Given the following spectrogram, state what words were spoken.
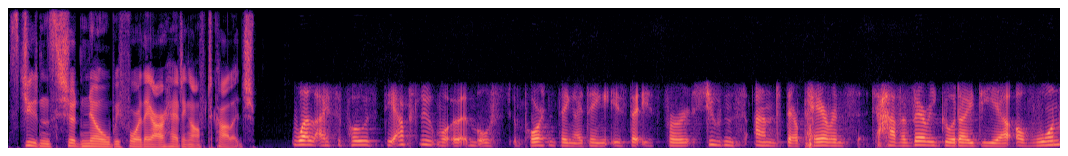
students should know before they are heading off to college. Well, I suppose the absolute uh, most important thing I think is that is for students and their parents to have a very good idea of one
